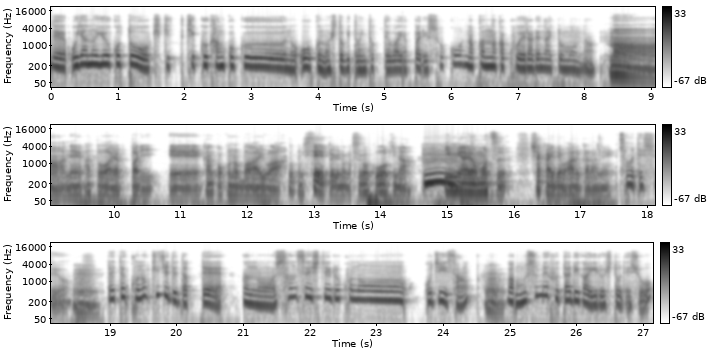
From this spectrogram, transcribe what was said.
で、親の言うことを聞き、聞く韓国の多くの人々にとっては、やっぱりそこはなかなか超えられないと思うな。まあね、あとはやっぱり、えー、韓国の場合は、特に性というのがすごく大きなうん。意味合いを持つ社会ではあるからね。そうですよ。うん。だいたいこの記事でだって、あの、賛成しているこのおじいさんうん。は娘二人がいる人でしょ？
